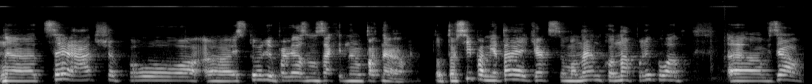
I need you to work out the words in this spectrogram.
е, це радше про е, історію пов'язану з західними партнерами. Тобто, всі пам'ятають, як Симоненко, наприклад, е, взяв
